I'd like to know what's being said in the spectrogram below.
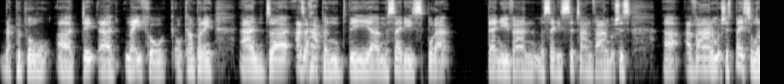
reputable uh, de- uh, make or, or company. And uh, as it happened, the Mercedes brought out their new van, Mercedes Citan van, which is uh, a van which is based on the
